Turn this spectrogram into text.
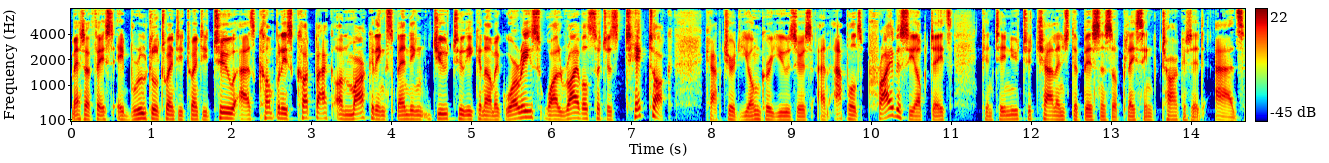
Meta faced a brutal 2022 as companies cut back on marketing spending due to economic worries, while rivals such as TikTok captured younger users and Apple's privacy updates continue to challenge the business of placing targeted ads.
